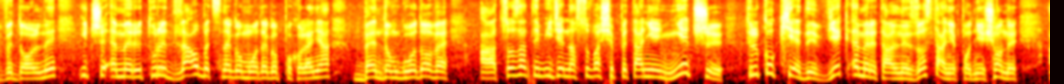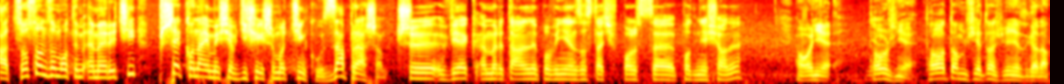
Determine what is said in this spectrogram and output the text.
wydolny i czy emerytury dla obecnego młodego pokolenia będą głodowe. A co za tym idzie, nasuwa się pytanie nie czy, tylko kiedy wiek emerytalny zostanie podniesiony. A co sądzą o tym emeryci? Przekonajmy się w dzisiejszym odcinku. Zapraszam. Czy wiek emerytalny powinien zostać w Polsce podniesiony? O nie, to już nie. To, to mi się, to się nie zgadzam.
